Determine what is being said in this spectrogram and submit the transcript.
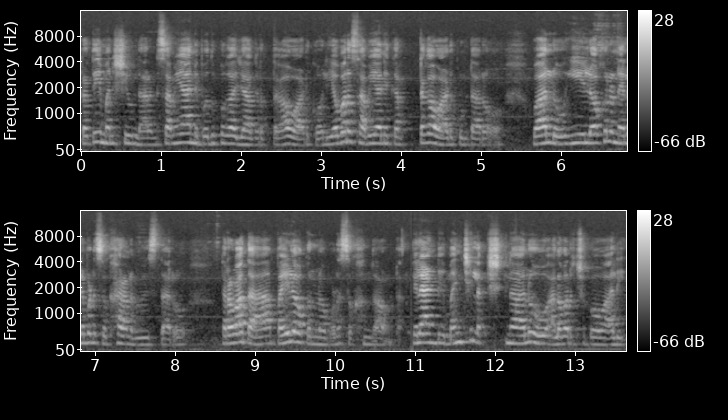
ప్రతి మనిషి ఉండాలండి. సమయాన్ని పొదుపుగా జాగ్రత్తగా వాడుకోవాలి. ఎవరు సమయాన్ని కరెక్ట్గా వాడుకుంటారో వాళ్ళు ఈ లోకంలో నిలబడి సుఖాలను అనుభవిస్తారు. తర్వాత పైలోకంలో కూడా సుఖంగా ఉంటారు. ఇలాంటి మంచి లక్షణాలు అలవర్చుకోవాలి.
